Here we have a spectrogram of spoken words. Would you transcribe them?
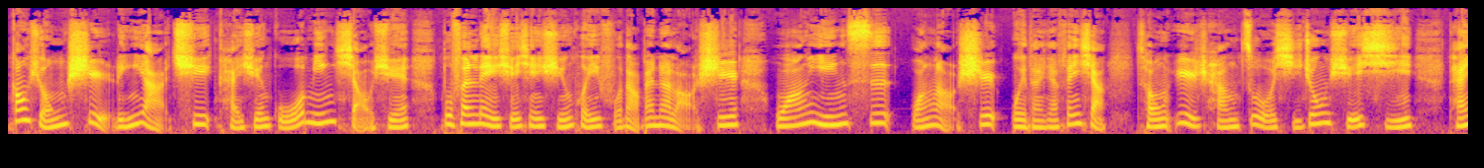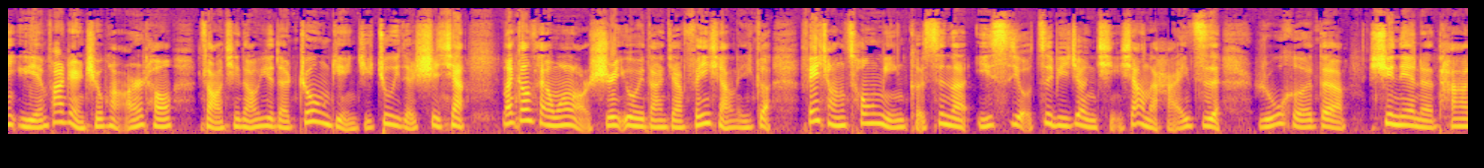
高雄市林雅区凯旋国民小学不分类学前巡回辅导班的老师王银思王老师，为大家分享从日常作息中学习，谈语言发展迟缓儿童早期疗愈的重点及注意的事项。那刚才王老师又为大家分享了一个非常聪明，可是呢，疑似有自闭症倾向的孩子，如何的训练了他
